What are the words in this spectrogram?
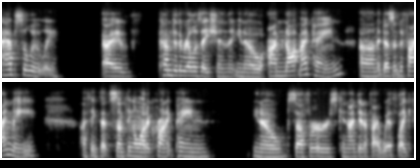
Absolutely. I've come to the realization that you know i'm not my pain. Um, it doesn't mm. define me. I think that's something a lot of chronic pain you know sufferers can identify with. Like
